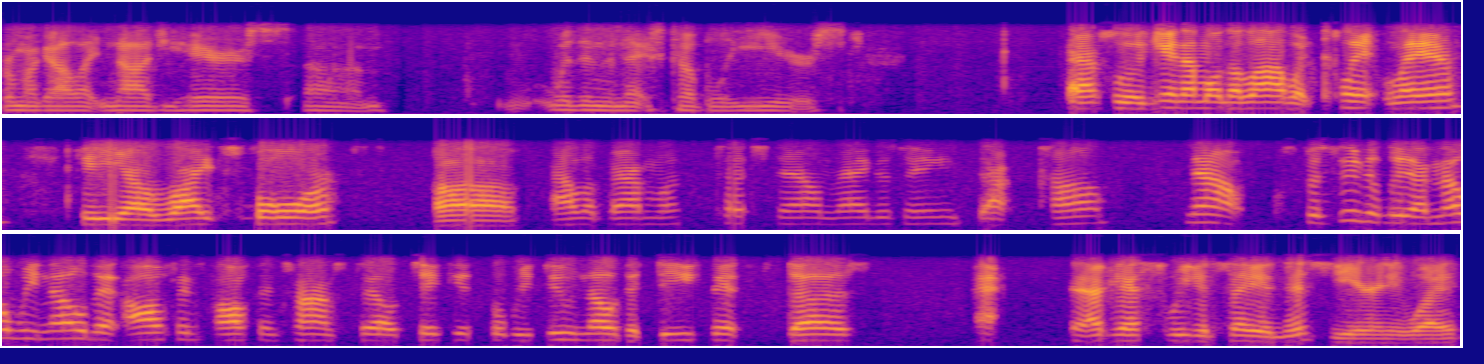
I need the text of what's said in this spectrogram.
from a guy like Najee Harris um, within the next couple of years. Absolutely. Again, I'm on the line with Clint Lamb. He uh, writes for uh, Alabama Touchdown Magazine.com. Now, specifically, I know we know that offense oftentimes sell tickets, but we do know that defense does, I guess we could say in this year anyway,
